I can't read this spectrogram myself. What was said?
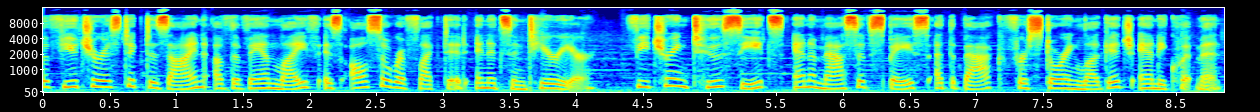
The futuristic design of the van life is also reflected in its interior, featuring two seats and a massive space at the back for storing luggage and equipment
